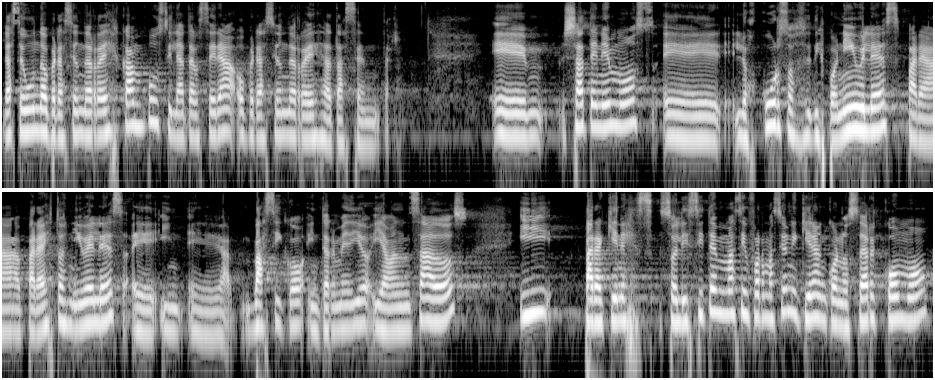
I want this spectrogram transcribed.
la segunda operación de redes campus y la tercera operación de redes data center. Eh, ya tenemos eh, los cursos disponibles para, para estos niveles básico, intermedio y avanzados y para quienes soliciten más información y quieran conocer cómo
